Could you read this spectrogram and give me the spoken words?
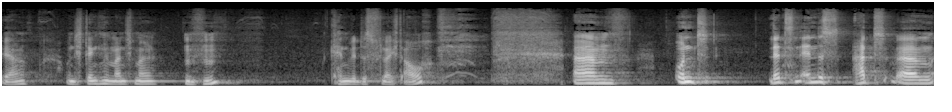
Ja? Und ich denke mir manchmal, mh, kennen wir das vielleicht auch? ähm, und letzten Endes hat ähm,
